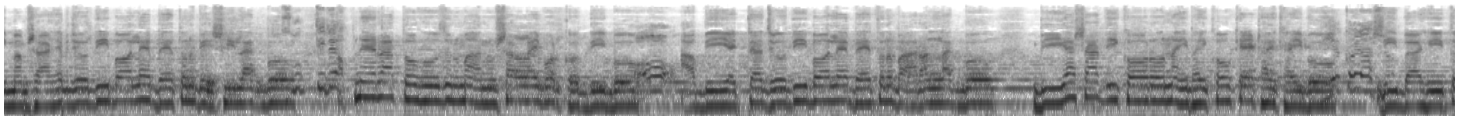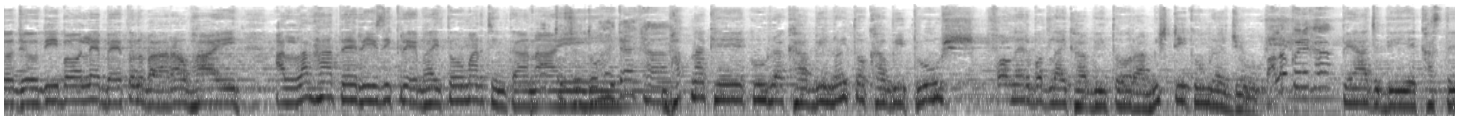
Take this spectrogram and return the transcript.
ইমাম সাহেব যদি বলে বেতন বেশি লাগবো আপনারা তো হুজুর মানুষ আল্লাহ বরকত দিব। আবি একটা যদি বলে বেতন বাড়ান লাগবো বিয়া শাদি করো নাই ভাই কোকে ঠাই খাইবো। বিবাহিত যদি বলে বেতন বাড়াও ভাই আল্লাহর হাতে রিজিক রে ভাই তোমার চিন্তা নাই। ভাত না খেয়ে কুড়া খাবি নয় তো খাবি টুস ফলের বদলাই খাবি তোরা মিষ্টি কুমড়া জুস ভালো করে খা পেঁয়াজ দিয়ে খাসতে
